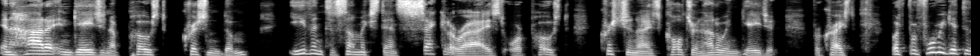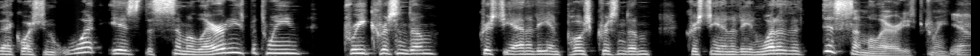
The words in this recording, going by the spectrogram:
in how to engage in a post Christendom even to some extent secularized or post Christianized culture and how to engage it for Christ. But before we get to that question, what is the similarities between pre Christendom Christianity and post Christendom Christianity, and what are the dissimilarities between yeah.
